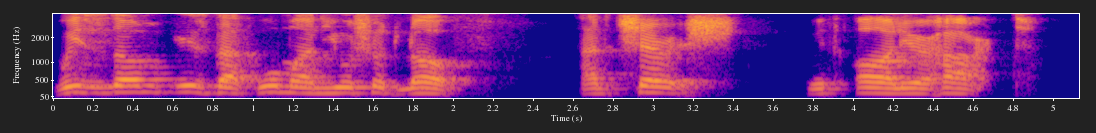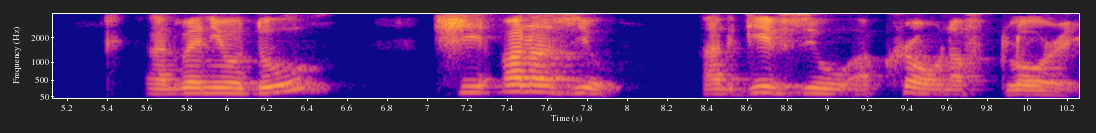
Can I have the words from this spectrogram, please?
Wisdom is that woman you should love and cherish with all your heart. And when you do, she honors you and gives you a crown of glory.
